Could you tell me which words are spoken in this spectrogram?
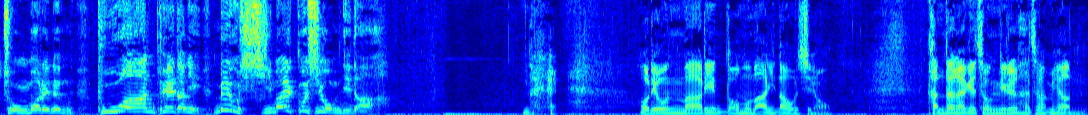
종말에는 부화한 폐단이 매우 심할 것이옵니다. 네. 어려운 말이 너무 많이 나오지요. 간단하게 정리를 하자면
